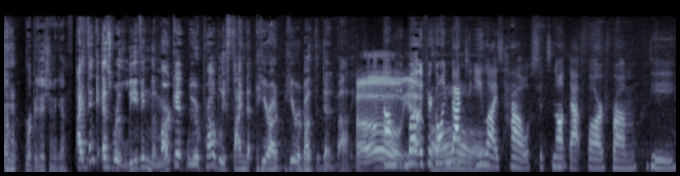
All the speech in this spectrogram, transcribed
or reputation again. I think as we're leaving the market, we would probably find out, hear out, hear about the dead body. Oh, um, yeah. Well, if you're going back to Oh. Eli's house, it's not that far from the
